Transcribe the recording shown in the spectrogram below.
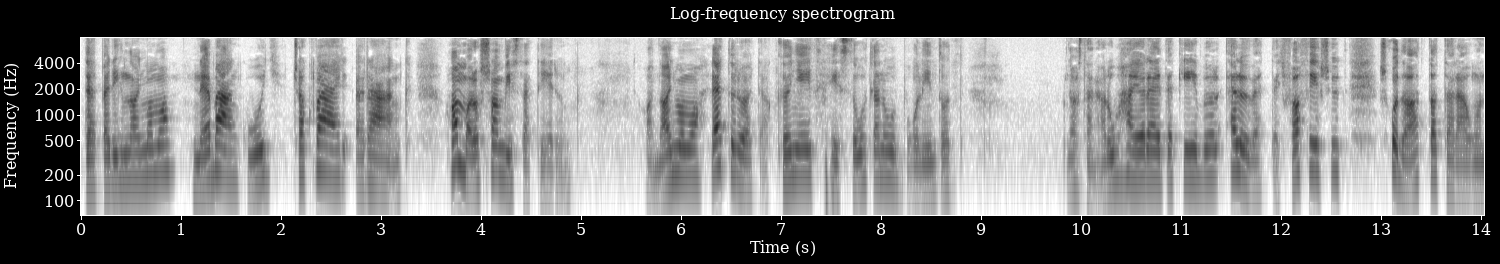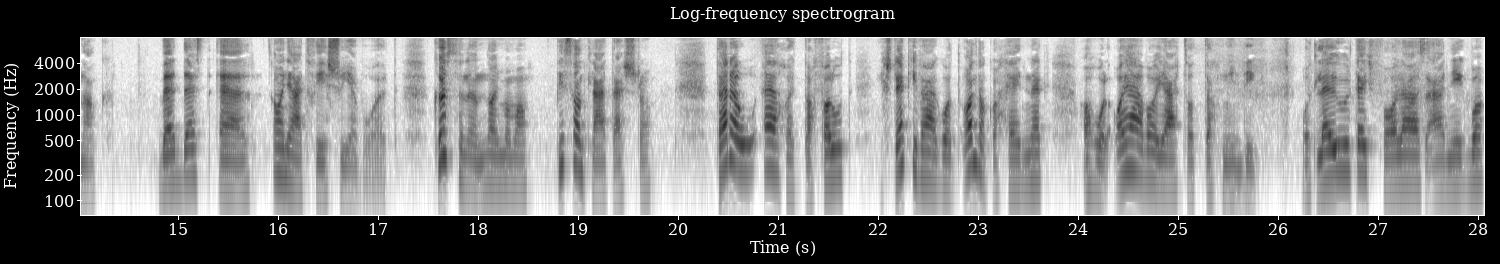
Te pedig, nagymama, ne bánkulj, csak várj ránk. Hamarosan visszatérünk. A nagymama letörölte a könnyét, és szótlanul bólintott. Aztán a ruhája rejtekéből elővette egy fafésűt, és odaadta Taraónak. Vedd ezt el, anyád fésűje volt. Köszönöm, nagymama, viszontlátásra. Tarao elhagyta a falut, és nekivágott annak a hegynek, ahol ajával játszottak mindig. Ott leült egy fa alá az árnyékba,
